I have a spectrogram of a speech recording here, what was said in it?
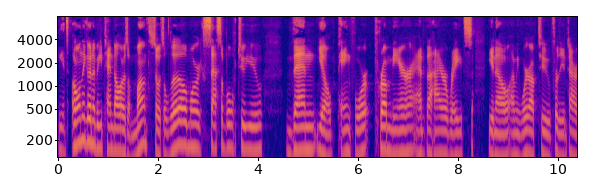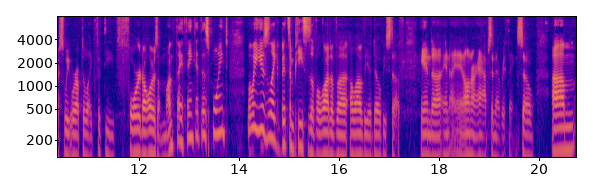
It's only going to be $10 a month so it's a little more accessible to you than you know paying for premiere at the higher rates. You know i mean we're up to for the entire suite we're up to like $54 a month i think at this point. But we use like bits and pieces of a lot of uh, a lot of the adobe stuff and uh and, and on our apps and everything. So um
